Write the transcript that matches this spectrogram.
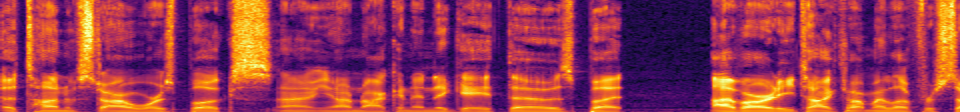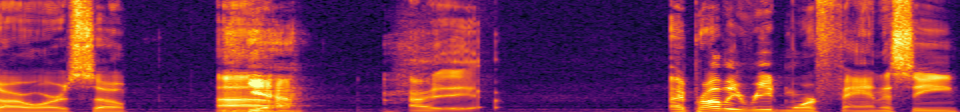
a ton of Star Wars books. Uh, you know, I'm not going to negate those, but I've already talked about my love for Star Wars. So, um, Yeah. I I probably read more fantasy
